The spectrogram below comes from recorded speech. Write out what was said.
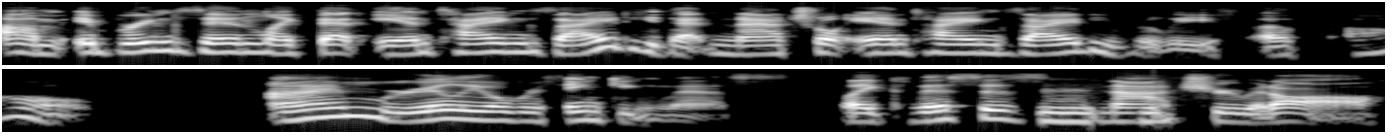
um it brings in like that anti-anxiety that natural anti-anxiety relief of oh i'm really overthinking this like this is Mhm. not true at all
